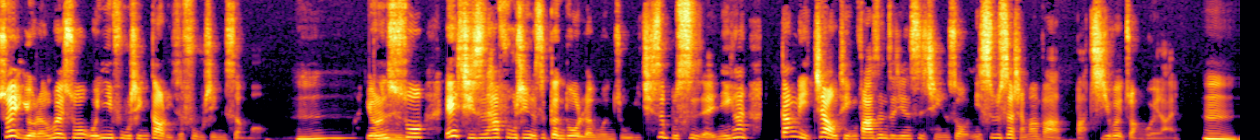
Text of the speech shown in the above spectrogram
所以有人会说文艺复兴到底是复兴什么？嗯，对，有人是说，哎、其实他复兴的是更多人文主义，其实不是哎、你看，当你教廷发生这件事情的时候，你是不是要想办法把机会转回来？嗯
